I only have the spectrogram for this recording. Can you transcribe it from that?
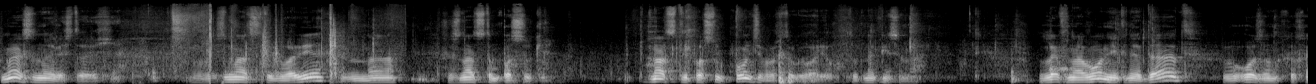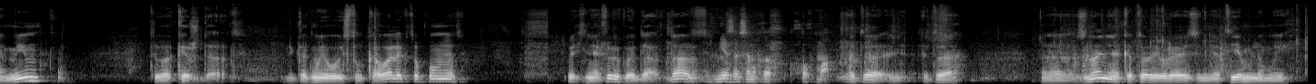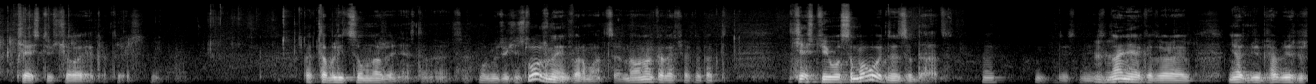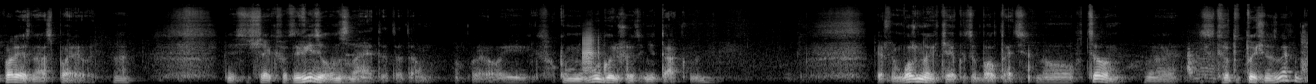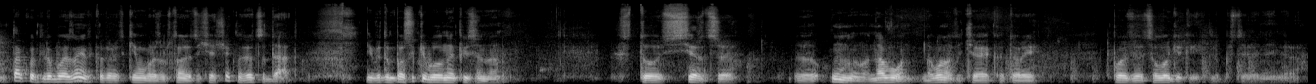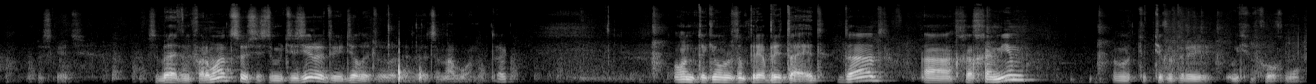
Мы остановились, товарищи, в 18 главе на 16 посуке. 15 посук, помните, про что говорил? Тут написано. Лев навон никнедат, в озан хахамим, тывакеш дат. И как мы его истолковали, кто помнит? Нет, что такое дат? Дат Не совсем хох- хохма. это, это э, знание, которое является неотъемлемой частью человека. То есть, как таблица умножения становится. Может быть, очень сложная информация, но она, когда человек как-то частью его самого, это? То есть, знание, которое не бесполезно оспаривать. да. Если человек что-то видел, он знает это там, правило, и будет говорить, что это не так. да. Конечно, можно человеку заболтать, но в целом, э, если кто-то точно знает, вот так вот любое знание, которое таким образом становится частью человека, называется дат. И в этом посылке было написано, что сердце э, умного, навон, навон это человек, который пользуется логикой для постижения мира, так сказать. Собирает информацию, систематизирует и делает выводы, называется навон. Так? Он таким образом приобретает дат, а хахамим, вот те, которые учат хохму,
